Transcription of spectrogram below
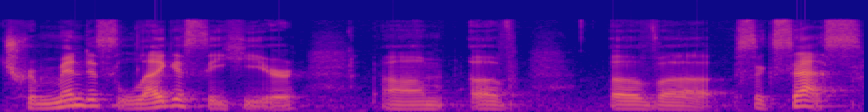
tremendous legacy here um, of of uh, success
